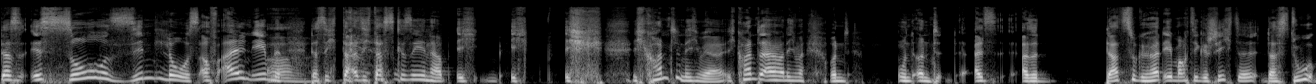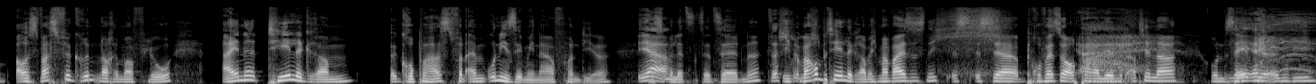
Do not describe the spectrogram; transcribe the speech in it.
das ist so sinnlos auf allen Ebenen, Oh. dass ich da, als ich das gesehen habe, ich, ich, ich, ich konnte nicht mehr, ich konnte einfach nicht mehr und und und als also dazu gehört eben auch die Geschichte, dass du aus was für Gründen auch immer, Flo, eine Telegram-Gruppe hast von einem Uniseminar von dir. Ja. Hast du mir letztens erzählt, ne? Das Ich, warum Telegram? Ich man weiß es nicht. Ist, ist der Professor auch parallel mit Attila und Nee. Xavier irgendwie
